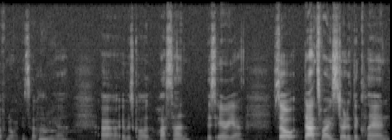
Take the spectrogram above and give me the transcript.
of North and South Oh. Korea. Uh, it was called Hwasan, this area. So that's why I started the clan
